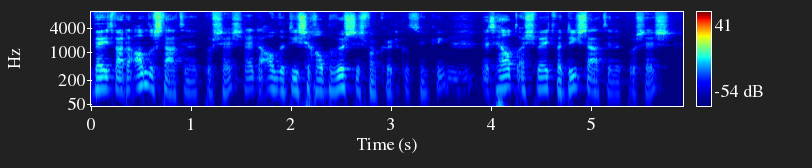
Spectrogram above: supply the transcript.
weet waar de ander staat in het proces. Hè, de ander die zich al bewust is van critical thinking. Het helpt als je weet waar die staat in het proces.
